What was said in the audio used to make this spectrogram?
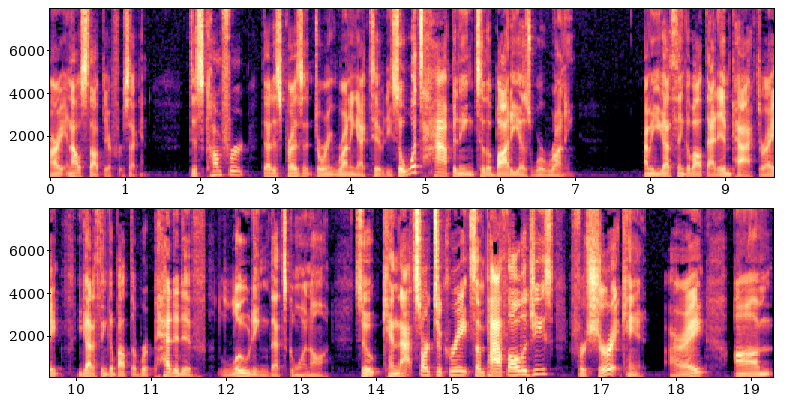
All right, and I'll stop there for a second. Discomfort that is present during running activity. So, what's happening to the body as we're running? I mean, you got to think about that impact, right? You got to think about the repetitive loading that's going on. So, can that start to create some pathologies? For sure, it can. All right. Um,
